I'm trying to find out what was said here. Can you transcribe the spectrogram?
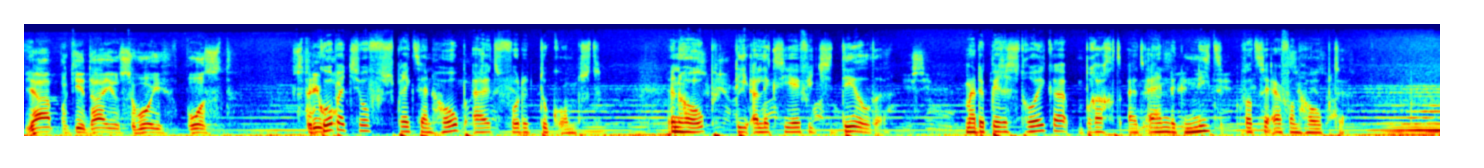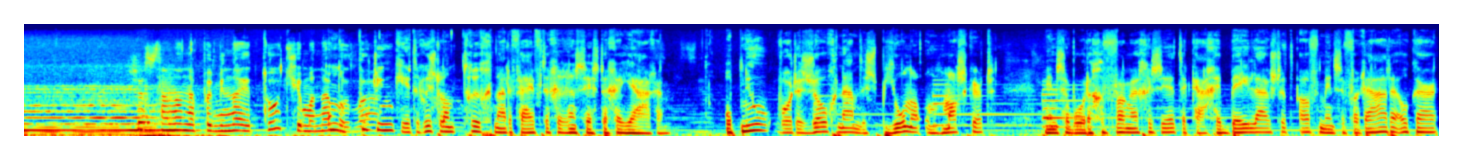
Ja, покидаю свой пост. Gorbachev spreekt zijn hoop uit voor de toekomst. Een hoop die Alexievich deelde. Maar de perestroika bracht uiteindelijk niet wat ze ervan hoopte. Onder Poetin keert Rusland terug naar de 50er en 60er jaren. Opnieuw worden zogenaamde spionnen ontmaskerd. Mensen worden gevangen gezet, de KGB luistert af, mensen verraden elkaar.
